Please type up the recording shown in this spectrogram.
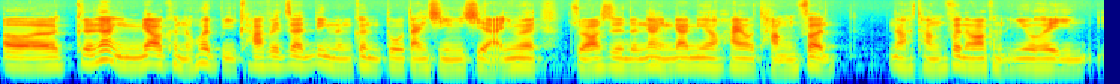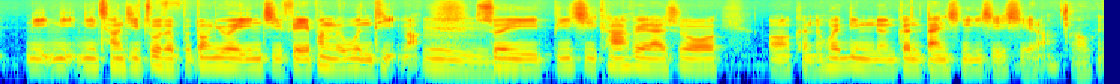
呃，能量饮料可能会比咖啡再令人更多担心一些啊，因为主要是能量饮料里面含有糖分，那糖分的话可能又会引你你你长期坐着不动，又会引起肥胖的问题嘛。嗯，所以比起咖啡来说，呃，可能会令人更担心一些些啦。OK，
